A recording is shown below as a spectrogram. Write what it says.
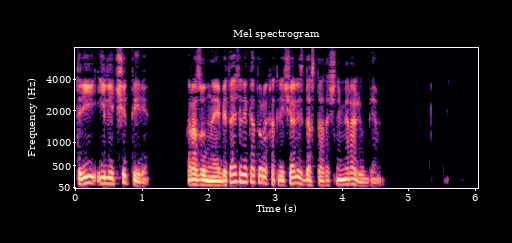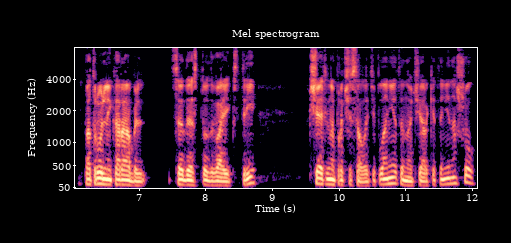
3 или 4, разумные обитатели которых отличались достаточным миролюбием. Патрульный корабль CD-102X3 тщательно прочесал эти планеты, но Чаркета не нашел.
